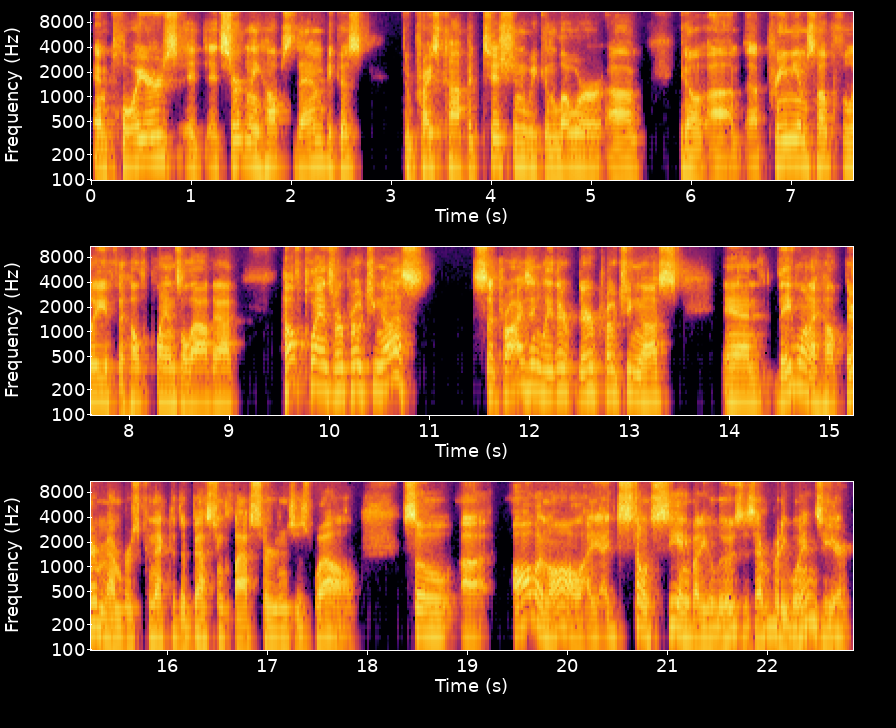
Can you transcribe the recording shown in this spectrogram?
Employers, it, it certainly helps them because through price competition, we can lower uh, you know uh, premiums. Hopefully, if the health plans allow that, health plans are approaching us surprisingly, they're they're approaching us and they want to help their members connect to the best in class surgeons as well. So, uh, all in all, I, I, just don't see anybody who loses. Everybody wins here.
